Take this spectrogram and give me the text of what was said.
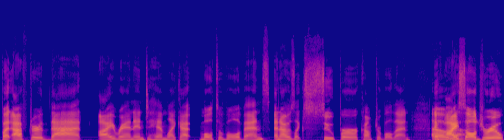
but after that, I ran into him like at multiple events, and I was like super comfortable then. If Oh, I yeah. saw Drew,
